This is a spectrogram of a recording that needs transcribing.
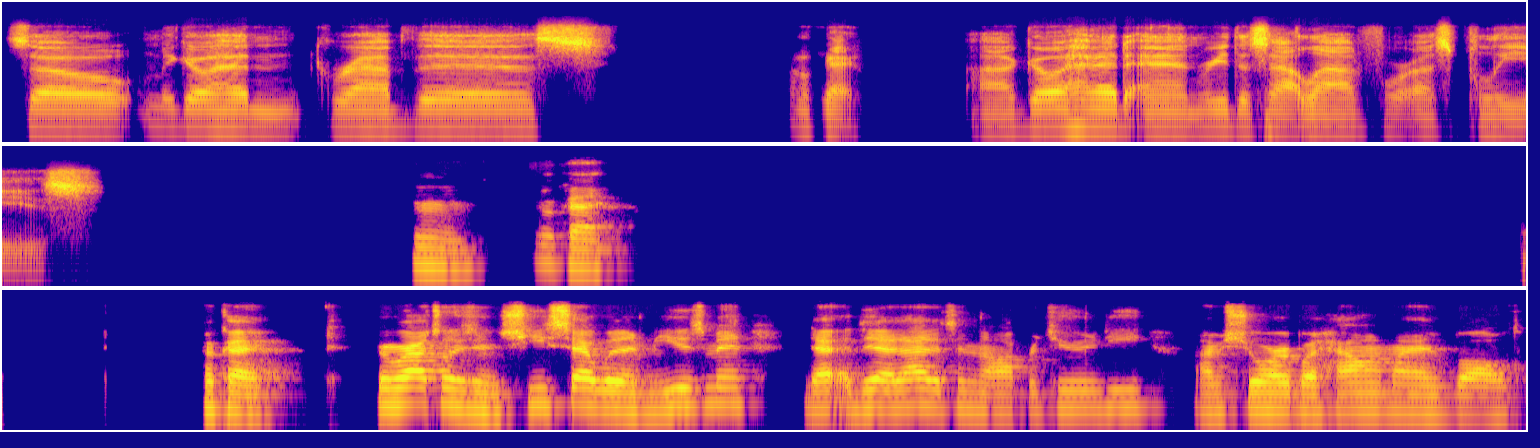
so let me go ahead and grab this. Okay, uh, go ahead and read this out loud for us, please. Hmm. Okay. Okay. Congratulations, she said with amusement. That that is an opportunity, I'm sure, but how am I involved?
